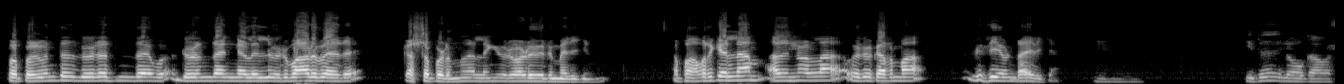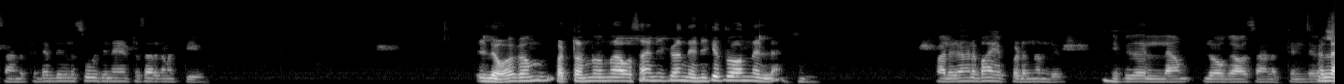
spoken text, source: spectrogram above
ഇപ്പോൾ പ്രകൃതി ദുരന്ത ദുരന്തങ്ങളിൽ ഒരുപാട് പേര് കഷ്ടപ്പെടുന്നു. അല്ലെങ്കിൽ ഒരുപാട് പേര് മരിക്കുന്നു. അപ്പോൾ അവർക്കെല്ലാം അതിനുള്ള ഒരു കർമ്മ വിധി ഉണ്ടായിരിക്കാം. ഇത് ലോകാവസാനത്തിന്റെ എന്തെങ്കിലും സൂചനയായിട്ട് സാർ കണക്ട് ചെയ്യും? ലോകം പെട്ടെന്നൊന്നും അവസാനിക്കുമെന്ന് എനിക്ക് തോന്നുന്നില്ല. പലരും അങ്ങനെ ഭയപ്പെടുന്നുണ്ട്. ഇതെല്ലാം ലോകാവസാനത്തിന്റെ അല്ല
